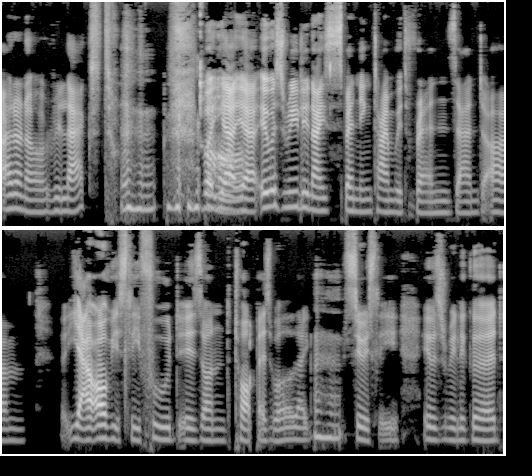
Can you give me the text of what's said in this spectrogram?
I don't know relaxed. Mm-hmm. but yeah yeah it was really nice spending time with friends and um yeah obviously food is on the top as well like Mm-hmm. seriously it was really good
